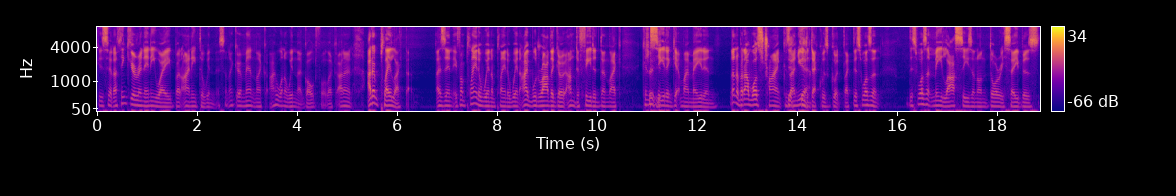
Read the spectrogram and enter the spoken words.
He said, I think you're in anyway, but I need to win this. And I go, man, like I want to win that gold for. Like I don't I don't play like that. As in if I'm playing to win, I'm playing to win. I would rather go undefeated than like concede and get my maiden. No, no, but I was trying because Yeah, I knew yeah. the deck was good. Like this wasn't this wasn't me last season on Dory Sabers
